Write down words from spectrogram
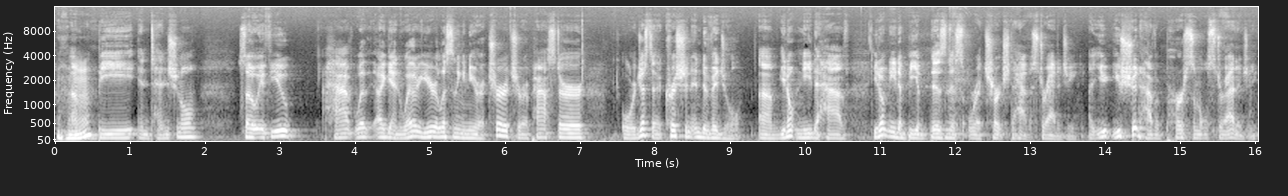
Mm-hmm. Um, be intentional. So if you have, again, whether you're listening and you're a church or a pastor or just a Christian individual, um, you don't need to have you don't need to be a business or a church to have a strategy. Uh, you you should have a personal strategy.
